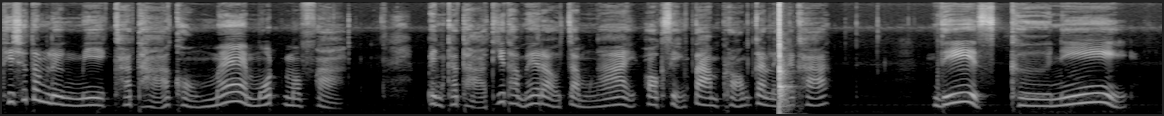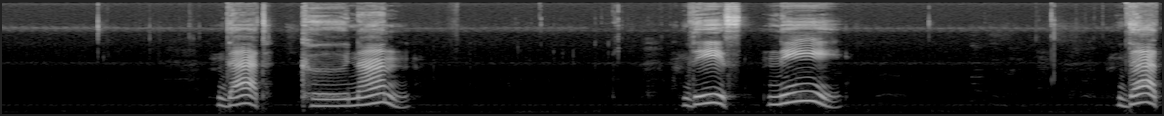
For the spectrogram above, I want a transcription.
ที่ชะตำลึงมีคาถาของแม่มดมาฝาก เป็นคาถาที่ทำให้เราจำง่ายออกเสียงตามพร้อมกันเลยนะคะ this คือนี่ that คือนั่น this นี่ that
